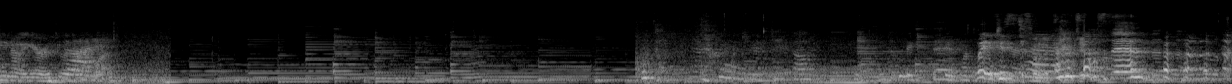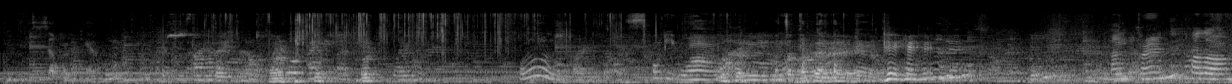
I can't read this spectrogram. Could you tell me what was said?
You know you're doing one. 소리 와 완전 따끈따끈. My friend. Hello.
